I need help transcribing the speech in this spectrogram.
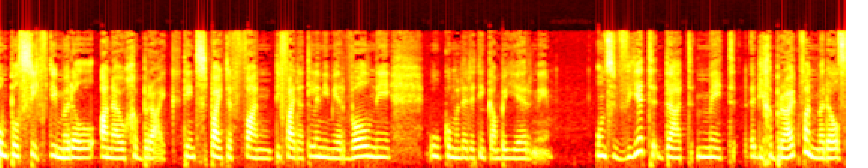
kompulsief die middel aanhou gebruik ten spyte van die feit dat hulle nie meer wil nie hoekom hulle dit nie kan beheer nie. Ons weet dat met die gebruik van middels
